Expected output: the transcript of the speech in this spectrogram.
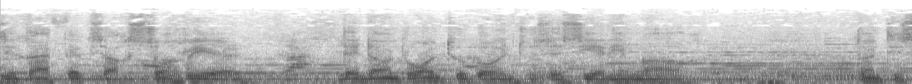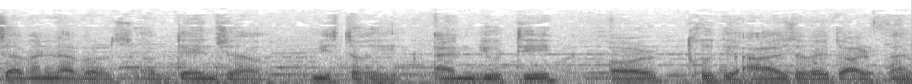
The graphics are surreal. They don't want to go into the sea anymore. 27 levels of danger, mystery, and beauty, all through the eyes of a dolphin.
